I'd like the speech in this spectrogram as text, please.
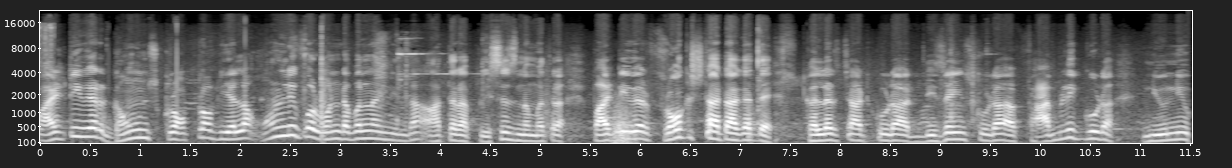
Party wear gowns crop top ಎಲ್ಲ ಓನ್ಲಿ ಫಾರ್ ಒನ್ ಡಬಲ್ ನೈನಿಂದ ಆ ಥರ ಪೀಸಸ್ ನಮ್ಮ ಹತ್ರ. ಪಾರ್ಟಿ ವೇರ್ ಫ್ರಾಕ್ ಸ್ಟಾರ್ಟ್ ಆಗುತ್ತೆ. ಕಲರ್ ಚಾರ್ಟ್ ಕೂಡ ಡಿಸೈನ್ಸ್ ಕೂಡ ಫ್ಯಾಬ್ರಿಕ್ ಕೂಡ ನ್ಯೂ ನ್ಯೂ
